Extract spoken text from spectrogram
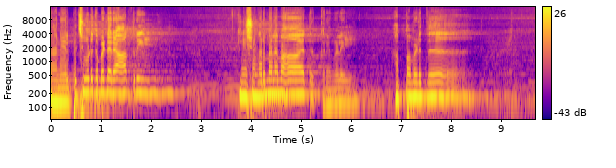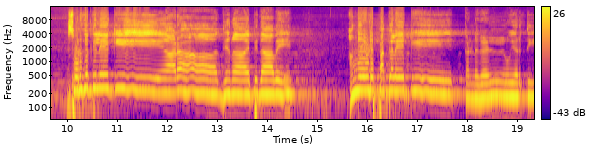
താൻ ഏൽപ്പിച്ചു കൊടുക്കപ്പെട്ട രാത്രിയിൽ ഈശോ നിർമ്മലമായ തൃക്കരങ്ങളിൽ അപ്പമെടുത്ത് സ്വർഗത്തിലേക്ക് ആരാധ്യനായ പിതാവേ അങ്ങയുടെ പക്കലേക്ക് കണ്ണുകൾ ഉയർത്തി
